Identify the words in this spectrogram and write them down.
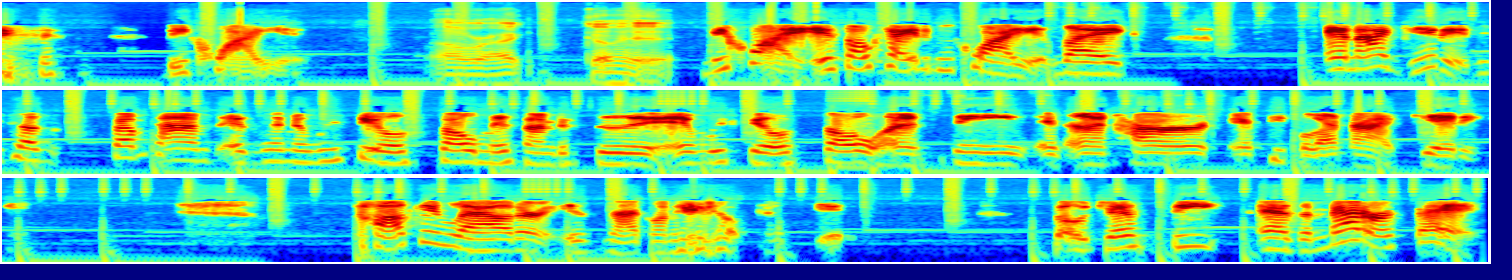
be quiet. All right. Go ahead. be quiet. It's okay to be quiet. Like, and I get it because sometimes as women we feel so misunderstood and we feel so unseen and unheard, and people are not getting it. Talking louder is not going to help them get it. So just be, as a matter of fact,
